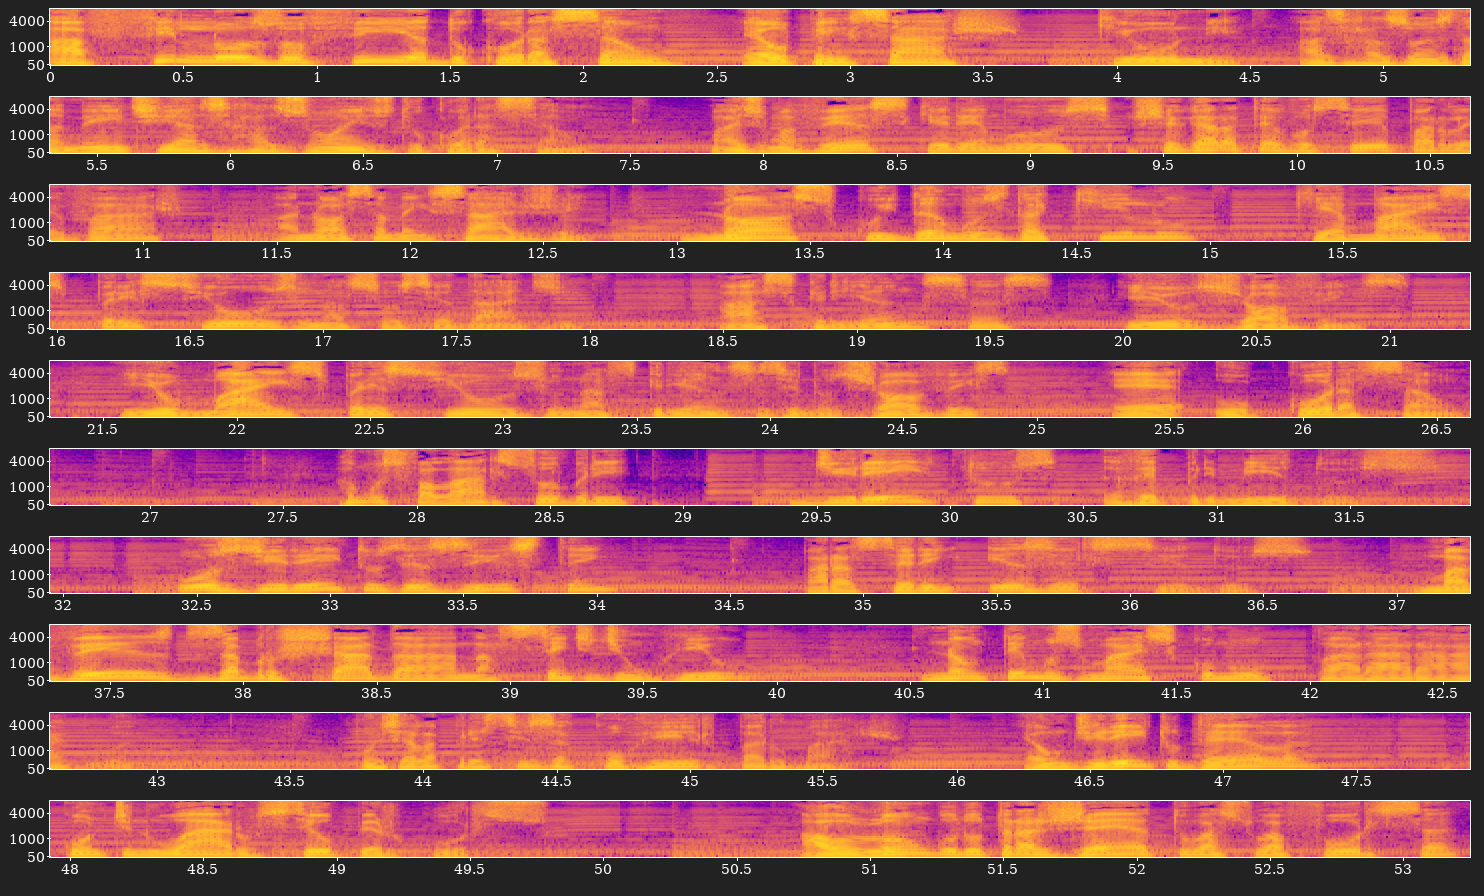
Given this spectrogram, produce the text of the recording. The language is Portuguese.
A filosofia do coração é o pensar que une as razões da mente e as razões do coração. Mais uma vez, queremos chegar até você para levar a nossa mensagem. Nós cuidamos daquilo que é mais precioso na sociedade: as crianças e os jovens. E o mais precioso nas crianças e nos jovens é o coração. Vamos falar sobre direitos reprimidos. Os direitos existem para serem exercidos. Uma vez desabrochada a nascente de um rio, não temos mais como parar a água, pois ela precisa correr para o mar. É um direito dela continuar o seu percurso. Ao longo do trajeto, a sua força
